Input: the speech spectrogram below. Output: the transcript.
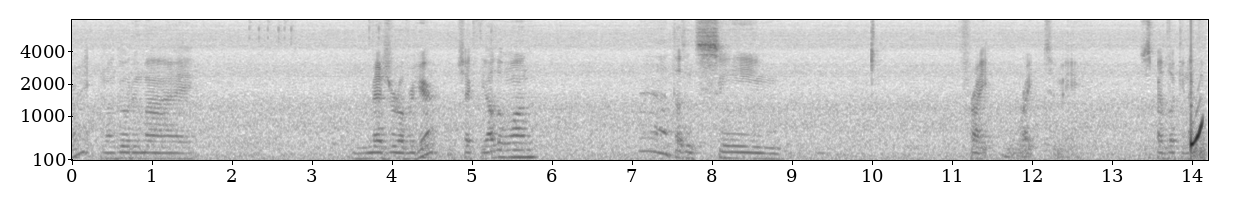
Alright, and I'll go to my measure over here, check the other one. Eh, it doesn't seem right, right to me, just by looking at the,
